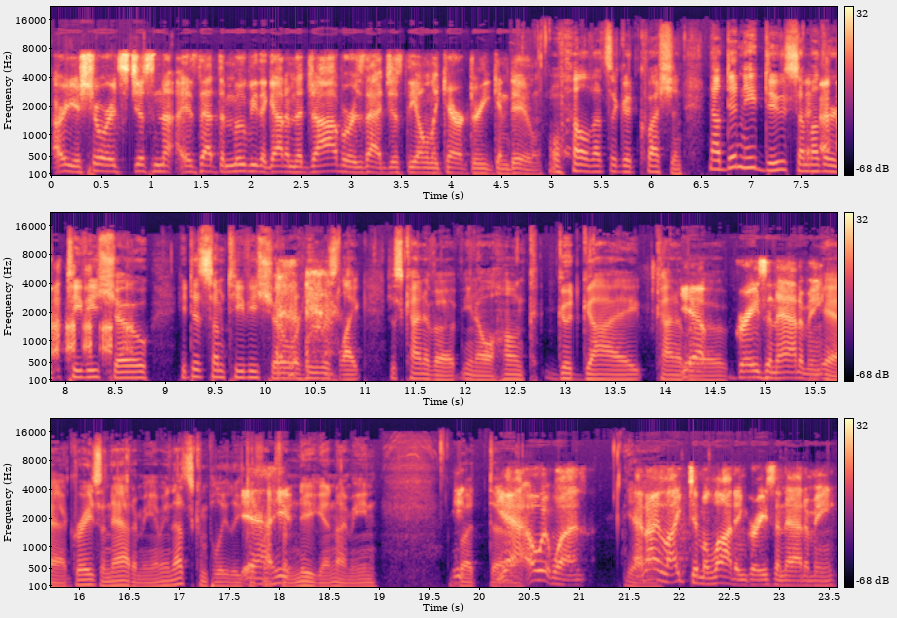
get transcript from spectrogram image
are you sure it's just not? Is that the movie that got him the job, or is that just the only character he can do? Well, that's a good question. Now, didn't he do some other TV show? He did some TV show where he was like just kind of a you know a hunk good guy kind of Yeah, a Grey's Anatomy. yeah Grey's Anatomy. I mean that's completely Yeah, different he- from Negan. I mean, He- but uh, yeah, oh, it was. Yeah, And I liked him a lot in Grey's Anatomy.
